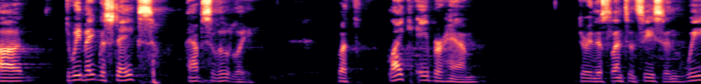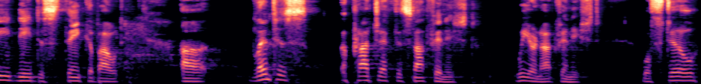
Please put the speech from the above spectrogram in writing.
Uh, do we make mistakes? Absolutely. But like Abraham during this Lenten season, we need to think about uh, Lent is a project that's not finished. We are not finished. We're still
